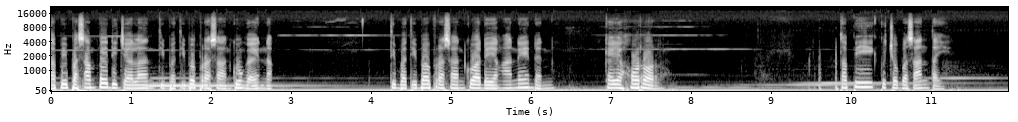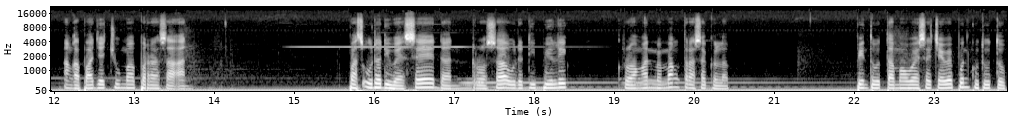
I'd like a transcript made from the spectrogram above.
Tapi pas sampai di jalan, tiba-tiba perasaanku nggak enak. Tiba-tiba perasaanku ada yang aneh dan kayak horor. Tapi ku coba santai. Anggap aja cuma perasaan. Pas udah di WC dan Rosa udah di bilik, ruangan memang terasa gelap. Pintu utama WC cewek pun kututup.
